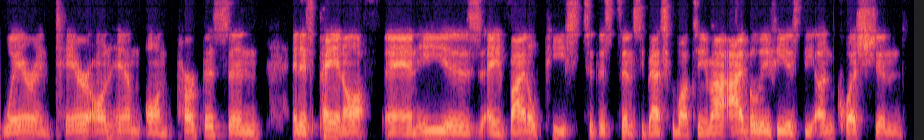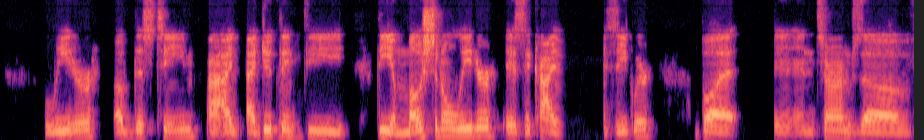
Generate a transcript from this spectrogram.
wear and tear on him on purpose, and and it's paying off. And he is a vital piece to this Tennessee basketball team. I, I believe he is the unquestioned leader of this team. I I do think the the emotional leader is the Kai Ziegler, but in, in terms of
